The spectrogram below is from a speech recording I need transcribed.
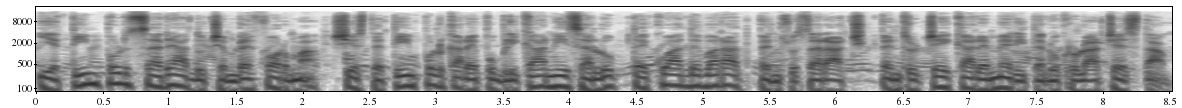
E timpul să readucem reforma și este timpul ca republicanii să lupte cu adevărat pentru săraci, pentru cei care merită lucrul acesta.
